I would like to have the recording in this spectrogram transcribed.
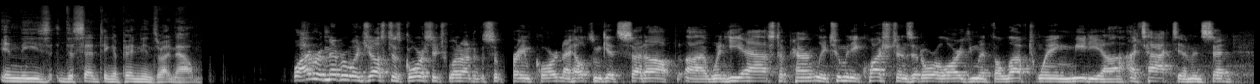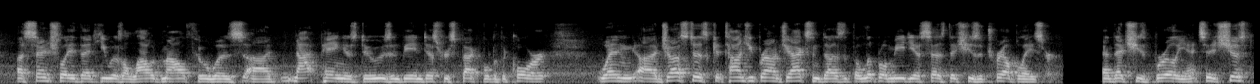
in these dissenting opinions right now. Well, I remember when Justice Gorsuch went onto the Supreme Court, and I helped him get set up. Uh, when he asked apparently too many questions at oral argument, the left wing media attacked him and said essentially that he was a loudmouth who was uh, not paying his dues and being disrespectful to the court. When uh, Justice Ketanji Brown Jackson does it, the liberal media says that she's a trailblazer and that she's brilliant. It's just,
